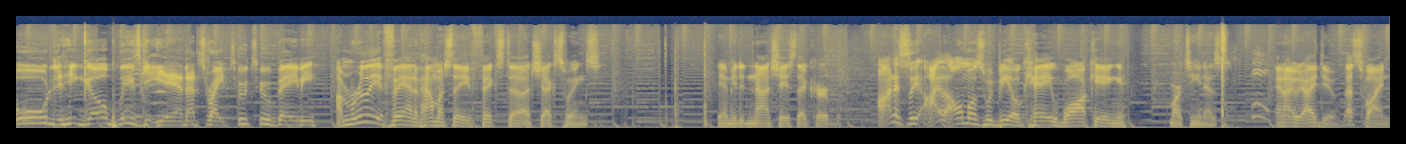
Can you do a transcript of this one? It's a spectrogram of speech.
Oh, did he go? Please get. Yeah, that's right. 2 2, baby. I'm really a fan of how much they fixed uh, check swings. Damn, he did not chase that curve. Honestly, I almost would be okay walking Martinez. And I, I do. That's fine.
